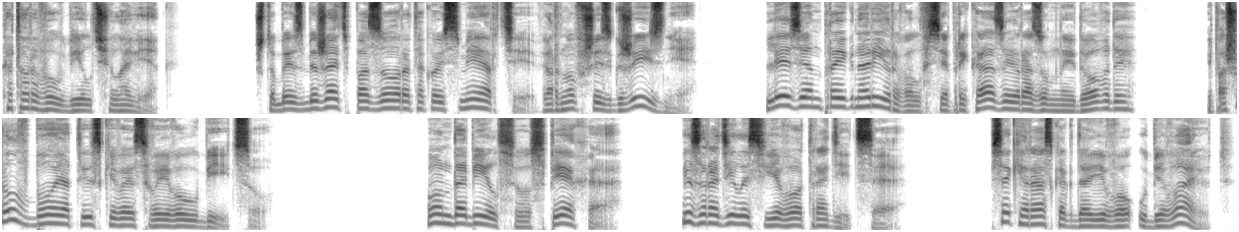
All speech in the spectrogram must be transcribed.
которого убил человек. Чтобы избежать позора такой смерти, вернувшись к жизни, Лезиан проигнорировал все приказы и разумные доводы и пошел в бой, отыскивая своего убийцу. Он добился успеха, и зародилась его традиция. Всякий раз, когда его убивают,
